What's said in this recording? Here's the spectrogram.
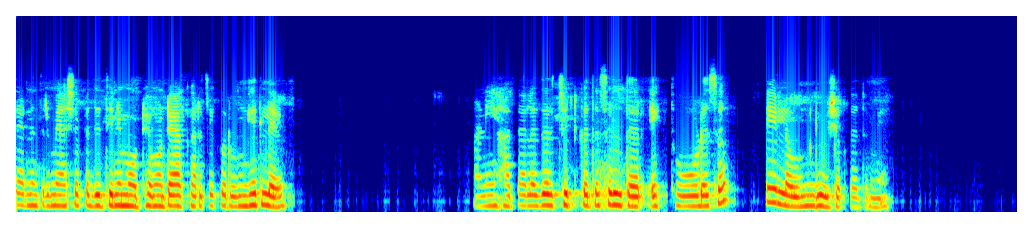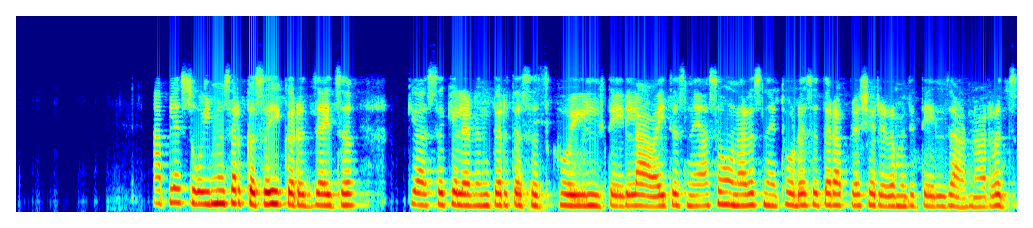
त्यानंतर मी अशा पद्धतीने मोठ्या मोठ्या आकारचे करून घेतले. आणि हाताला जर चिटकत असेल तर एक थोडंसं तेल लावून घेऊ शकता तुम्ही. आपल्या सोयीनुसार कसंही करत जायचं की असं केल्यानंतर तसंच होईल तेल लावायचंच नाही असं होणारच नाही थोडंसं तर आपल्या शरीरामध्ये तेल जाणारच.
